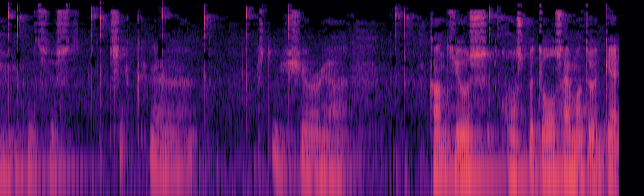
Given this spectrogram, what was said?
Mm, let's just check, uh, just to be sure, yeah can't use hospitals. I want to get,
